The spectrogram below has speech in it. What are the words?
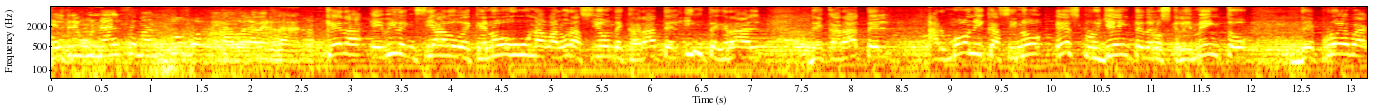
el tribunal se mantuvo pegado a la verdad. Queda evidenciado de que no hubo una valoración de carácter integral, de carácter armónica, sino excluyente de los elementos de prueba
